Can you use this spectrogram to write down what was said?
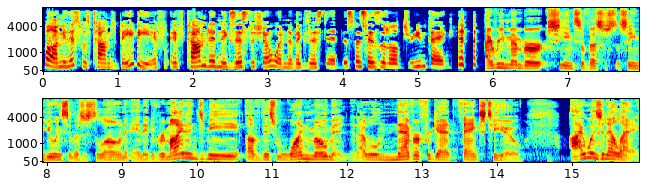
Well, I mean, this was Tom's baby. If if Tom didn't exist, the show wouldn't have existed. This was his little dream thing. I remember seeing Sylvester, seeing you and Sylvester Stallone, and it reminded me of this one moment that I will never forget. Thanks to you, I was in LA,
